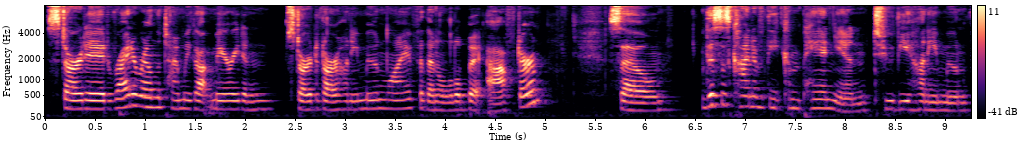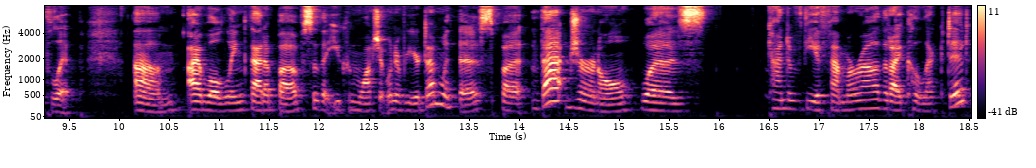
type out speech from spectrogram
started right around the time we got married and started our honeymoon life and then a little bit after. So this is kind of the companion to the honeymoon flip. Um, I will link that above so that you can watch it whenever you're done with this, but that journal was kind of the ephemera that I collected,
